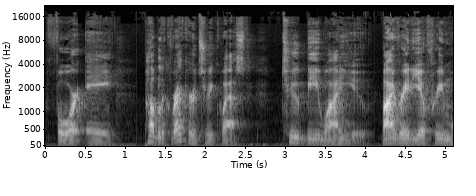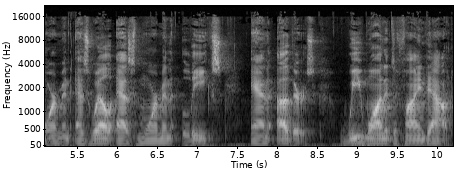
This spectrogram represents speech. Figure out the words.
for a public records request to BYU by Radio Free Mormon as well as Mormon Leaks and others. We wanted to find out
